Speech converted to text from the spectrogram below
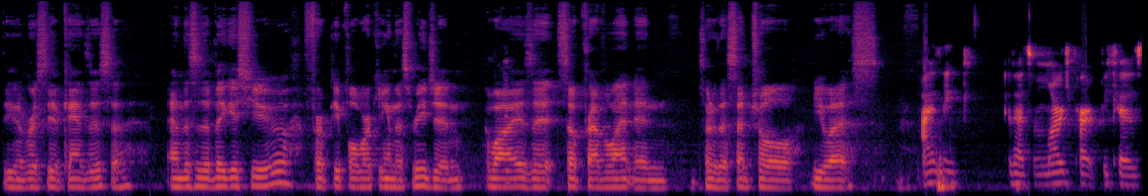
the University of Kansas, uh, and this is a big issue for people working in this region. Why is it so prevalent in sort of the central U.S.? I think that's in large part because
